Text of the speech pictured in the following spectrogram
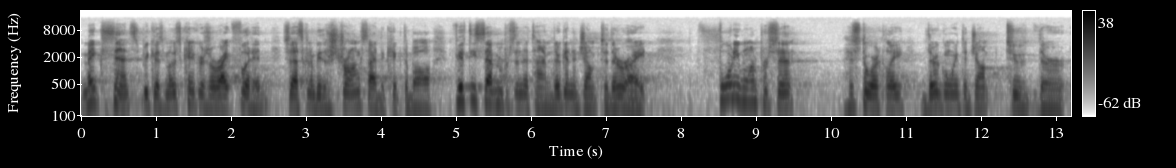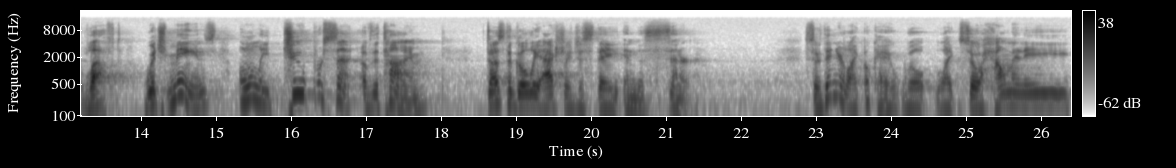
Makes sense because most kickers are right footed, so that's going to be their strong side to kick the ball. 57% of the time, they're going to jump to their right. 41% historically, they're going to jump to their left, which means only 2% of the time does the goalie actually just stay in the center? So then you're like, okay, well, like, so how many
